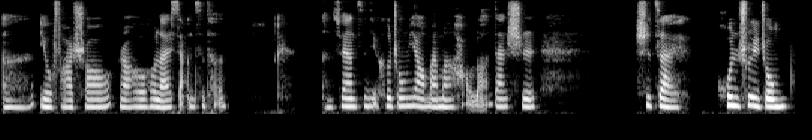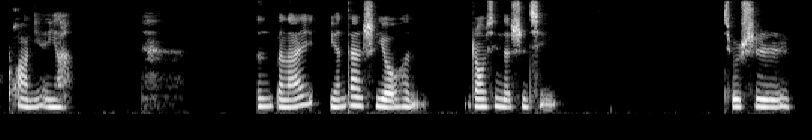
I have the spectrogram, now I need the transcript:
嗯，又发烧，然后后来嗓子疼。嗯，虽然自己喝中药慢慢好了，但是是在昏睡中跨年呀。嗯，本来元旦是有很高兴的事情，就是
